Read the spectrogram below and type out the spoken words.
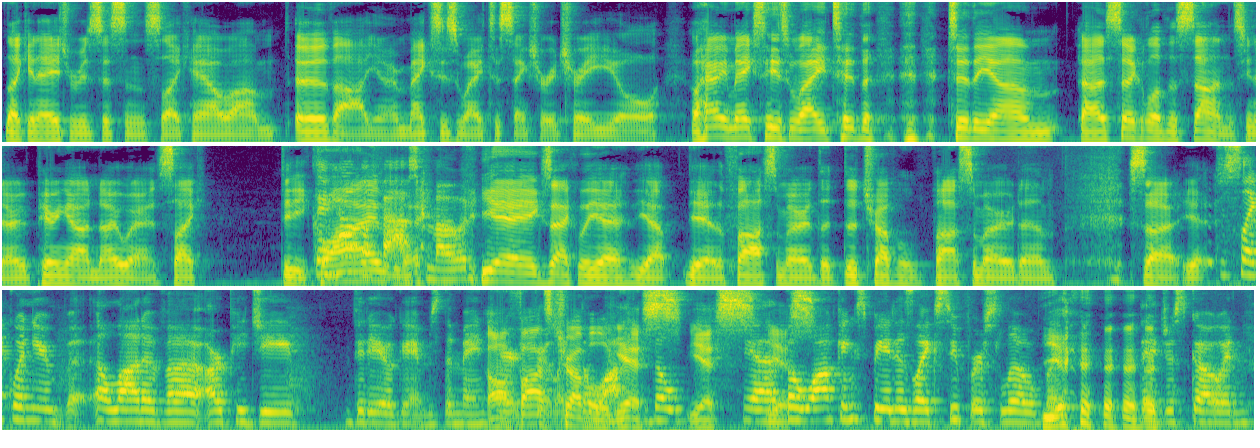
like in Age of Resistance, like how um, urVa, you know, makes his way to Sanctuary Tree, or or how he makes his way to the to the um, uh, Circle of the Suns, you know, appearing out of nowhere. It's like, did he climb? a You know? fast mode Yeah, exactly. Yeah, yeah, yeah. The fast mode, the the travel fast mode. Um, so yeah. just like when you a lot of uh, rpg video games the main Oh, fast like, the travel. walk- yes, the- yes, yeah yes. the walking speed is like super slow but Yeah. they just go and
